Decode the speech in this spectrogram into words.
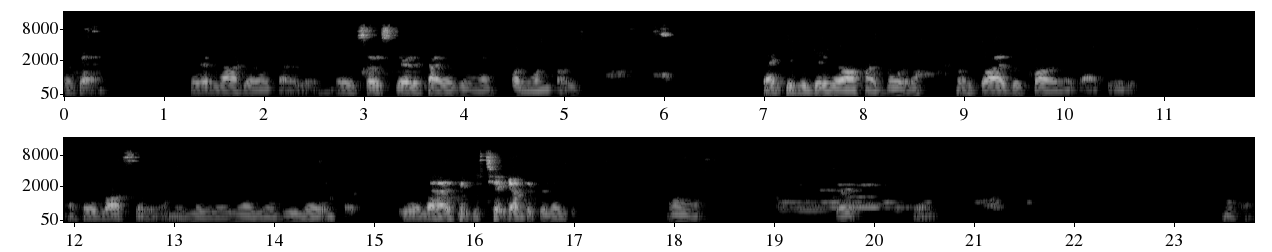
Okay. They're gonna knock out on Kyogre. They're so scared of in like 21 cards. Thank you for getting it off my board. I'm glad the acquiring it back. If they had lost it, I mean, maybe there's an argument to be made. But even then, I think you take out the Greninja. Oh, great. great. Okay.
